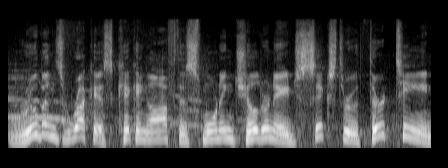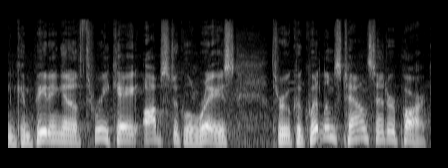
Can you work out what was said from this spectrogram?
one, Rubens Ruckus kicking off this morning. Children aged 6 through 13 competing in a 3K obstacle race through Coquitlam's Town Center Park.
